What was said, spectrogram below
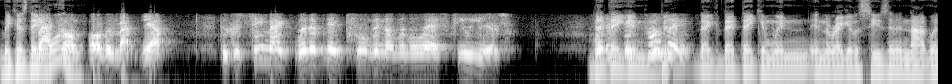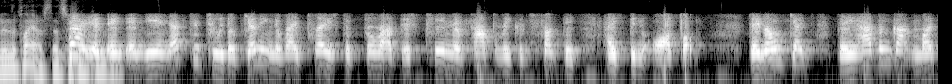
because they That's what I'm won. talking about. Yeah, because CMAC, what have they proven over the last few years? That they they can proven? that, that they can win in the regular season and not win in the playoffs. That's Right, and, and, and the ineptitude of getting the right players to fill out this team they're properly constructed has been awful. They don't get, they haven't got much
